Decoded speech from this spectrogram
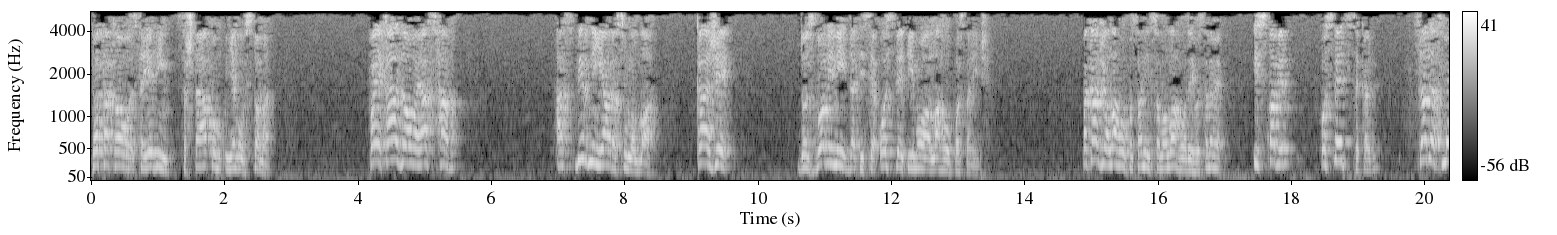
dotakao sa jednim sa štapom u njegov stomak. Pa je kazao ovaj ashab Asbirni ja Rasulallah kaže dozvoli mi da ti se osvetimo Allahov poslaniče. Pa kaže Allahov poslanik sallallahu alejhi ve selleme istabir osveti se kaže. Sada smo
